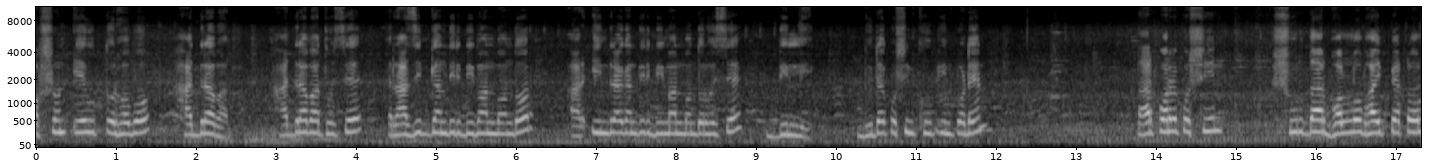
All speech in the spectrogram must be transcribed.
অপশন এ উত্তর হব হায়দ্রাবাদ। হায়দ্রাবাদ হচ্ছে রাজীব গান্ধীর বিমানবন্দর আর ইন্দিরা গান্ধীর বিমানবন্দর হয়েছে দিল্লি। দুটা কোশ্চিন খুব ইম্পর্টেন্ট তারপরের কোশ্চিন সুরদার ভল্লভাই প্যাটেল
